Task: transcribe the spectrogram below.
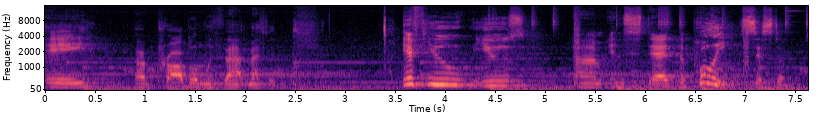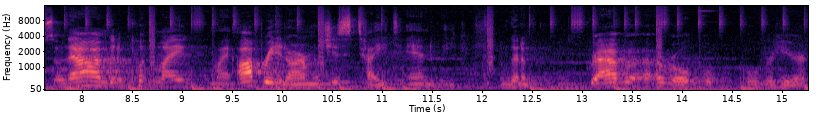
a, a problem with that method. If you use um, instead the pulley system, so now I'm going to put my, my operated arm, which is tight and weak, I'm going to grab a, a rope over here,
